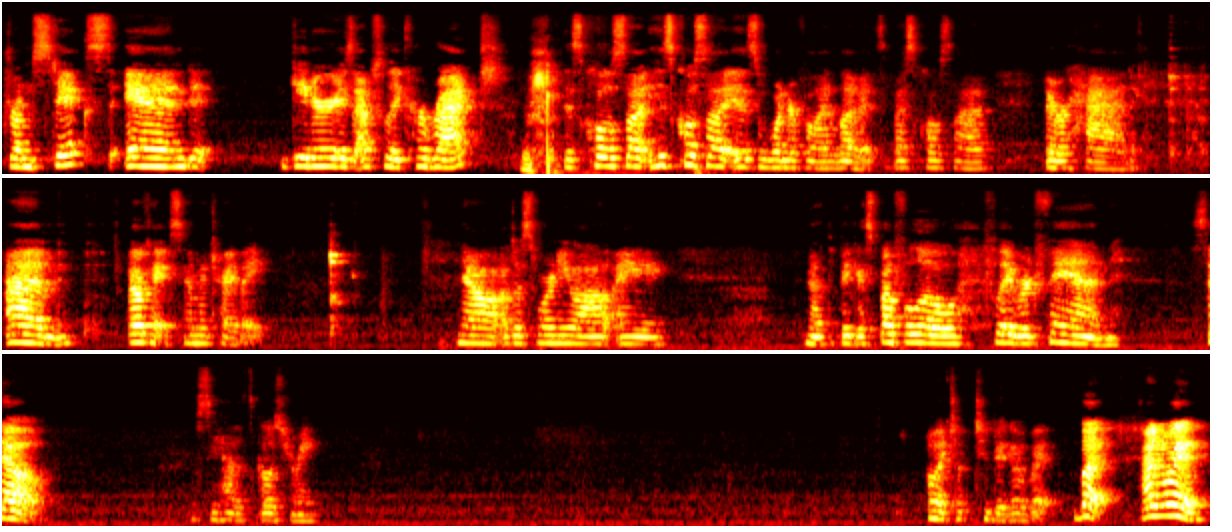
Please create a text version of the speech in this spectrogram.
drumsticks and Gator is absolutely correct. this coleslaw, his coleslaw is wonderful. I love it. It's the best coleslaw I've ever had. Um, okay, so I'm gonna try a bite. Now, I'll just warn you all, I'm not the biggest buffalo flavored fan. So, we'll see how this goes for me. Oh, I took too big of a bite. But, either way,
